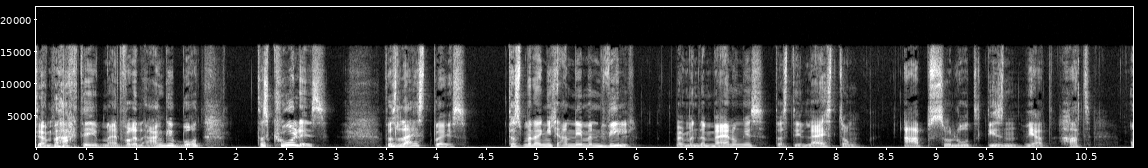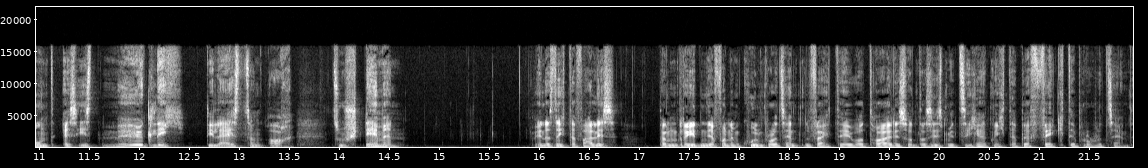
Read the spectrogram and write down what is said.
der macht dir eben einfach ein Angebot, das cool ist, das leistbar ist, das man eigentlich annehmen will, weil man der Meinung ist, dass die Leistung absolut diesen Wert hat und es ist möglich, die Leistung auch zu stemmen. Wenn das nicht der Fall ist, dann reden wir von einem coolen Produzenten vielleicht, der überteuert ist und das ist mit Sicherheit nicht der perfekte Produzent.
